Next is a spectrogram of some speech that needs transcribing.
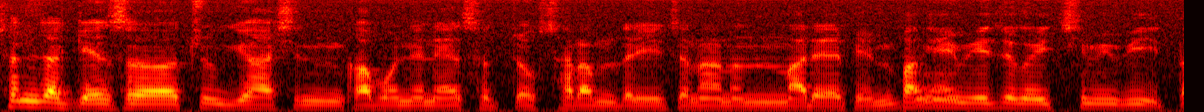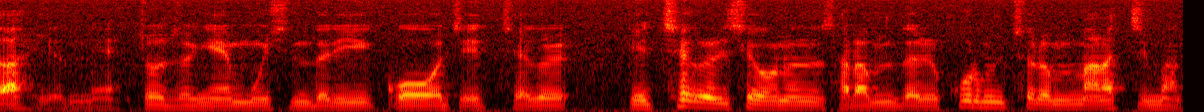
천자께서 주기하신 가보년의 서쪽 사람들이 전하는 말에 변방의 외적의 침입이 있다 하였네. 조정의 무신들이 있고 제책을 계책을 세우는 사람들 구름처럼 많았지만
